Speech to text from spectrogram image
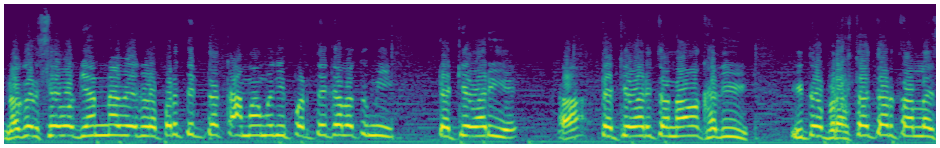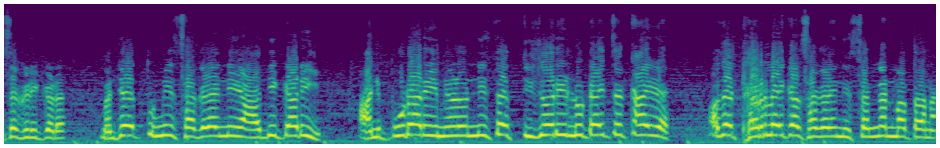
नगरसेवक यांना वेगळं. प्रत्येक त्या कामामध्ये प्रत्येकाला तुम्ही टक्केवारी आहे. हा टक्केवारीच्या नावाखाली इथं भ्रष्टाचार चाललाय सगळीकडं. म्हणजे तुम्ही सगळ्यांनी अधिकारी आणि पुढारी मिळून नुसतं तिजोरी लुटायचं काय आता ठरलंय का सगळ्यांनी संगणमताना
